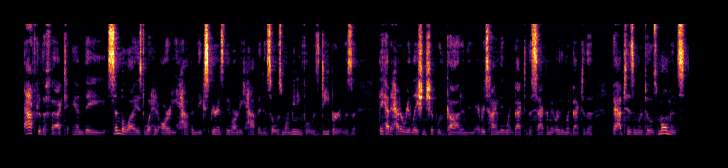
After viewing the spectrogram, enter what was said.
after the fact and they symbolized what had already happened the experience they've already happened. And so it was more meaningful it was deeper it was a, they had had a relationship with god. And then every time they went back to the sacrament or they went back to the baptism or to those moments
